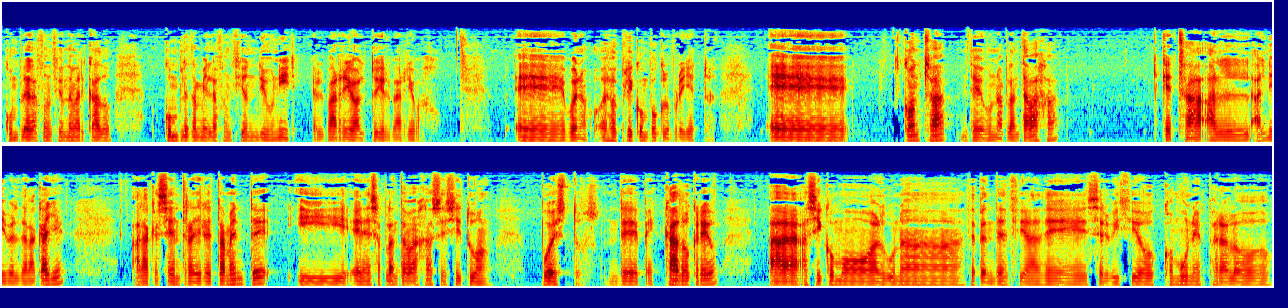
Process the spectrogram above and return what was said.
cumple la función de mercado, cumple también la función de unir el barrio alto y el barrio bajo. Eh, bueno, os explico un poco el proyecto. consta de una planta baja que está al, al nivel de la calle, a la que se entra directamente y en esa planta baja se sitúan puestos de pescado, creo, así como algunas dependencias de servicios comunes para los,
